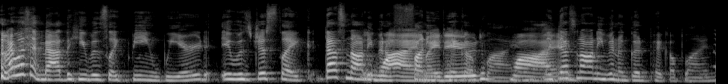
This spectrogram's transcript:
I wasn't mad that he was like being weird. It was just like that's not even Why, a funny pickup dude? line. Why? Like that's not even a good pickup line.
